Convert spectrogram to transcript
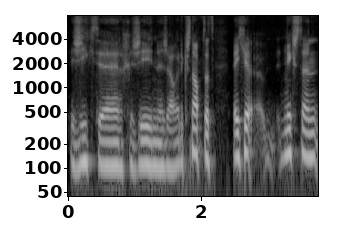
ziekte en gezin en zo. En ik snap dat, weet je, niks ten,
